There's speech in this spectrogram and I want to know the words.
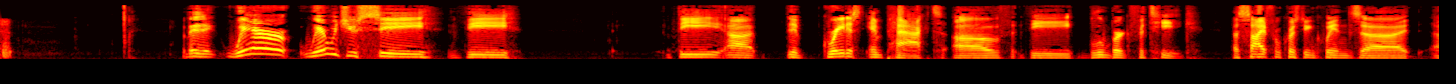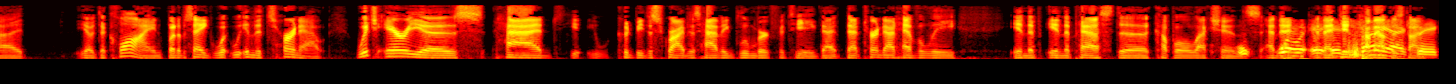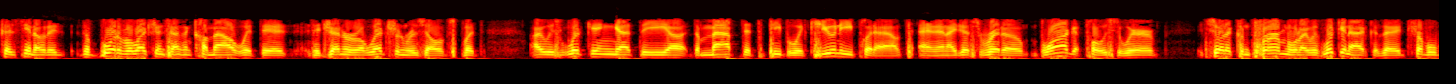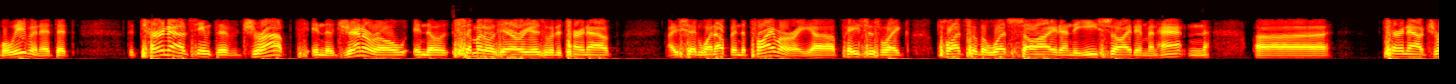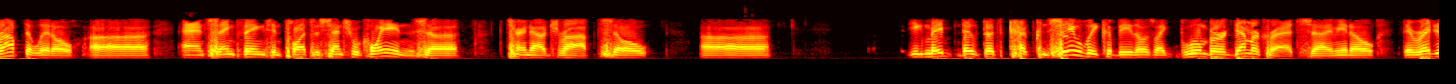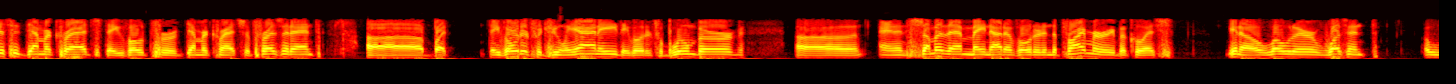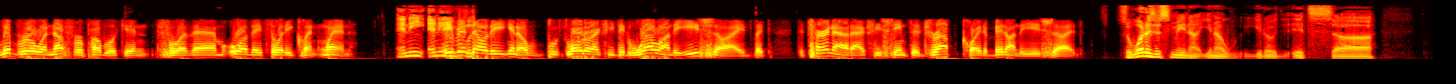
Where where would you see the the uh, the greatest impact of the Bloomberg fatigue, aside from Christine Quinn's uh, uh, you know decline, but I'm saying in the turnout, which areas had could be described as having Bloomberg fatigue that that turned out heavily in the in the past uh, couple elections, and then well, and that didn't come out this actually time. because you know the the board of elections hasn't come out with the the general election results, but I was looking at the uh, the map that the people at CUNY put out, and then I just read a blog post where it sort of confirmed what I was looking at because I had trouble believing it that the turnout seemed to have dropped in the general in those some of those areas where the turnout I said went up in the primary. Uh, places like parts of the west side and the east side in Manhattan, uh, turnout dropped a little, uh, and same things in parts of central Queens. Uh, turnout dropped. So uh, you may that, that conceivably could be those like Bloomberg Democrats. Uh, you know, they're registered Democrats. They vote for Democrats for president, uh, but they voted for Giuliani. They voted for Bloomberg, uh, and some of them may not have voted in the primary because you know Lhota wasn't a liberal enough Republican for them, or they thought he couldn't win. Any any Even impli- though the you know Lhota actually did well on the east side, but the turnout actually seemed to drop quite a bit on the east side. So what does this mean? Uh, you know, you know, it's uh,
